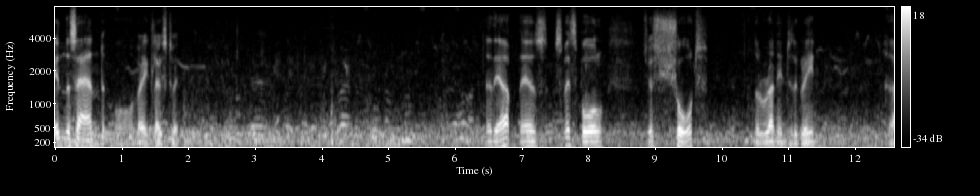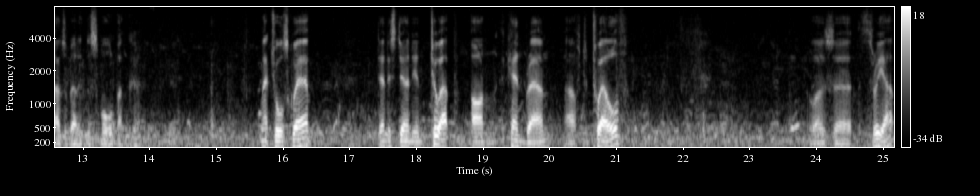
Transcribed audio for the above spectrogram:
in the sand or very close to it. There they are. There's Smith's ball just short the run into the green. Olazabal in the small bunker. Match all square. Dennis Durnian two up on Ken Brown after 12. Was uh, three up.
